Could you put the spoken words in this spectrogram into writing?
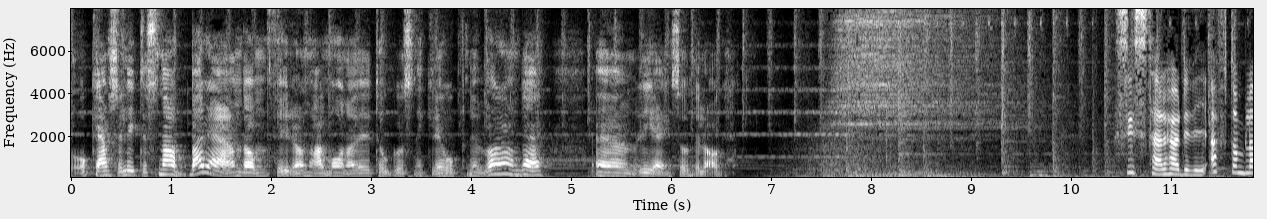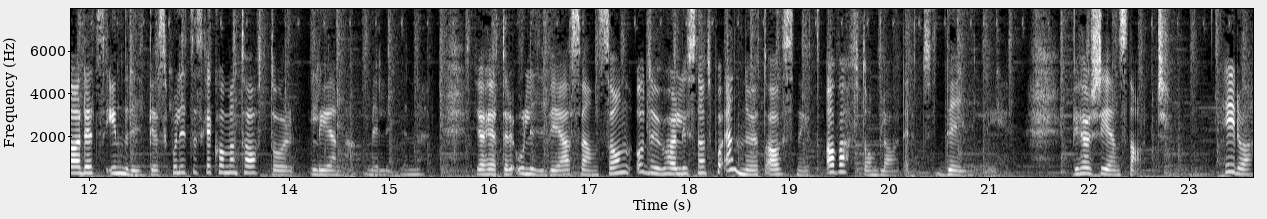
och kanske lite snabbare än de fyra och en halv månader det tog att snickra ihop nuvarande eh, regeringsunderlag. Sist här hörde vi Aftonbladets inrikespolitiska kommentator Lena Melin. Jag heter Olivia Svensson och du har lyssnat på ännu ett avsnitt av Aftonbladet Daily. Vi hörs igen snart. Hej då!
